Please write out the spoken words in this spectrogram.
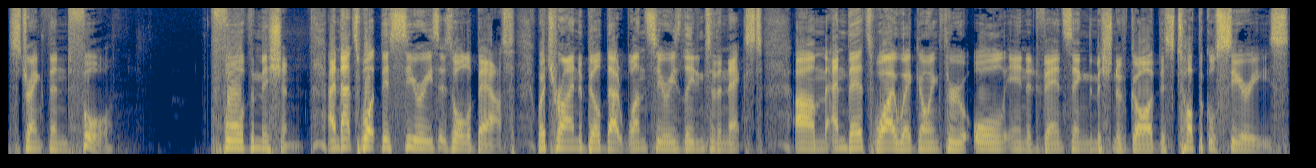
strengthened for? For the mission. And that's what this series is all about. We're trying to build that one series leading to the next. Um, and that's why we're going through All in Advancing the Mission of God, this topical series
